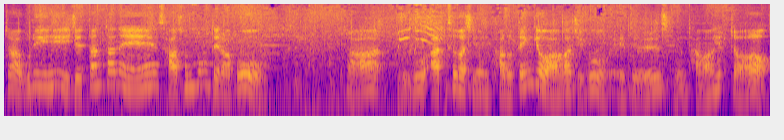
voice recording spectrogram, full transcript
자, 우리 이제 단단해. 4선봉대라고. 자, 그리고 아트가 지금 바로 땡겨 와가지고 애들 지금 당황했죠.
